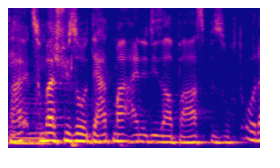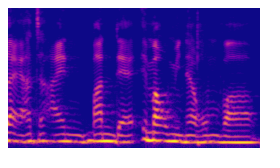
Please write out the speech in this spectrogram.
War halt zum nicht. Beispiel so, der hat mal eine dieser Bars besucht oder er hatte einen Mann, der immer um ihn herum war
